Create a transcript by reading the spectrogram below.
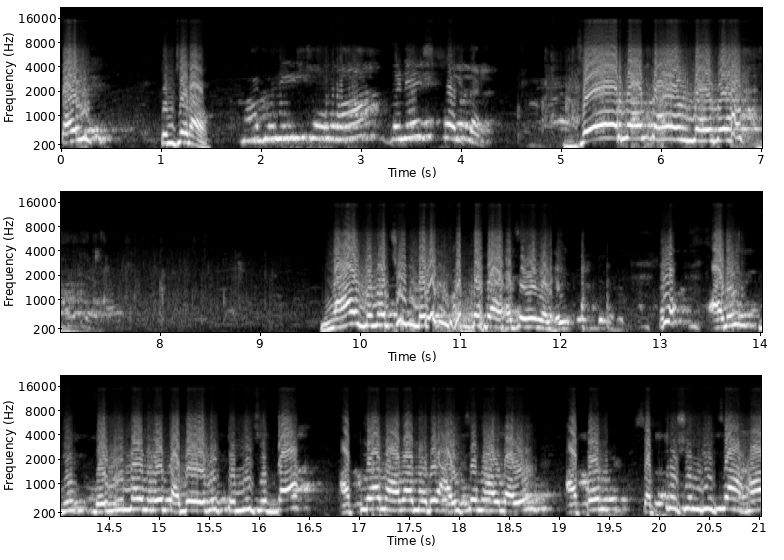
ताई तुमचं नाव? माधुरी शोभा गणेश कोलकर. जोरदार जाऊ द्या नाव घेण्याची नवीन पद्धत आहे असं मी आणि मी बहिणींना म्हणत आलो तुम्ही सुद्धा आपल्या नावामध्ये आईचं नाव लावून आपण सप्तशृंगीचा हा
